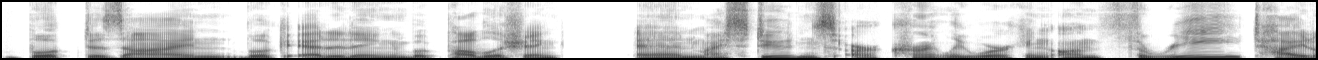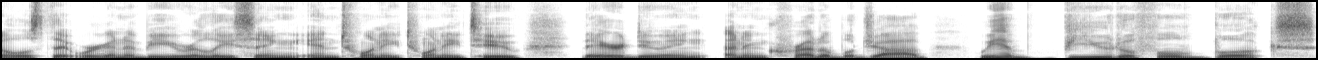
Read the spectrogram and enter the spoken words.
book design, book editing, and book publishing. And my students are currently working on three titles that we're going to be releasing in 2022. They're doing an incredible job. We have beautiful books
